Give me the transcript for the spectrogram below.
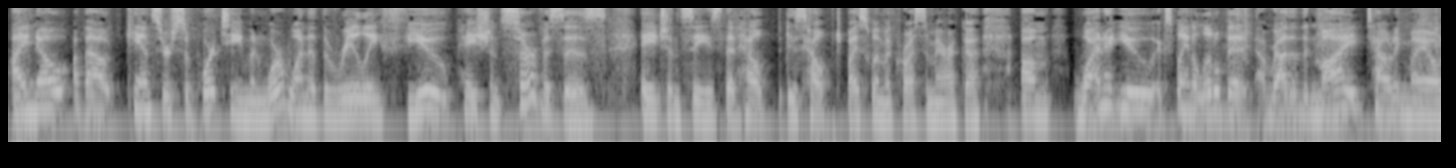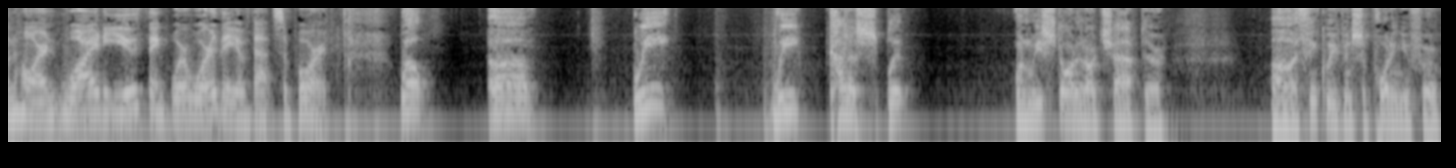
I know about Cancer Support Team, and we're one of the really few patient services agencies that help is helped by Swim Across America. Um, why don't you explain a little bit, rather than my touting my own horn? Why do you think we're worthy of that support? Well, um, we we kind of split when we started our chapter. Uh, I think we've been supporting you for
